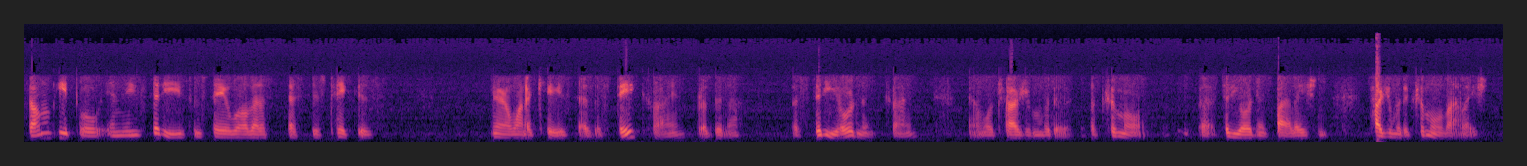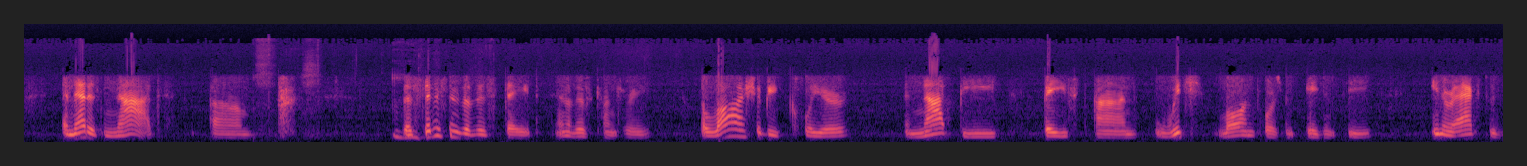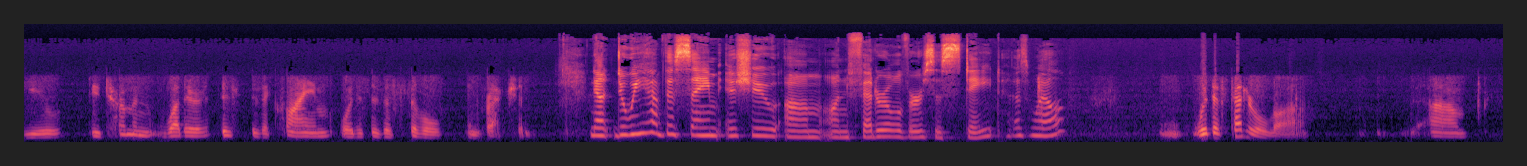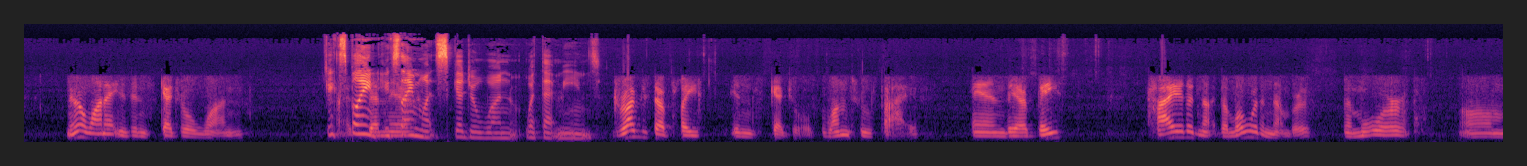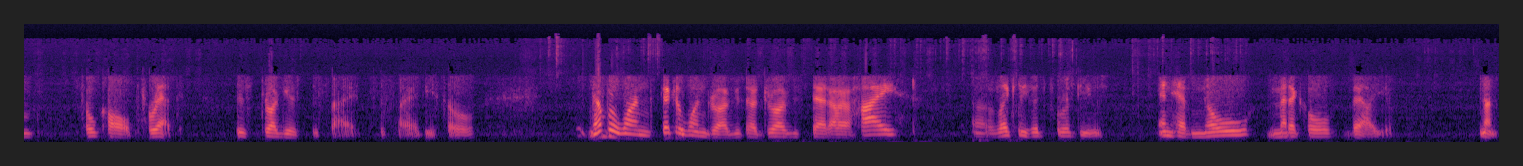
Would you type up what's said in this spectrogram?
some people in these cities who say, well, let's, let's just take this marijuana case as a state crime rather than a, a city ordinance crime, and we'll charge them with a, a criminal uh, city ordinance violation, charge them with a criminal violation. And that is not um, the citizens of this state and of this country. The law should be clear and not be based on which law enforcement agency interacts with you to determine whether this is a crime or this is a civil infraction. Now, do we have the same issue um, on federal versus state as well? With the federal law, um, marijuana is in Schedule One. Explain explain there. what Schedule One what that means. Drugs are placed in schedules one through five, and they are based higher the the lower the number, the more um, so-called threat this drug is to society. society. So, number one, Schedule One drugs are drugs that are high uh, likelihood for abuse and have no medical value, none.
